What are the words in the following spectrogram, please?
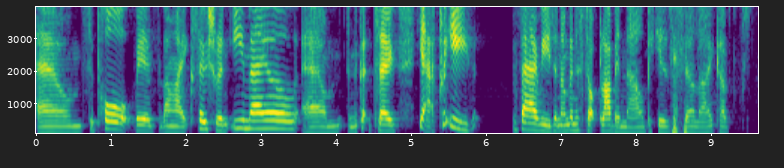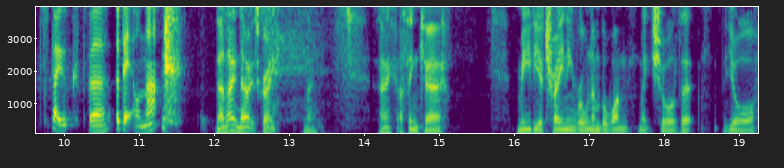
um, support with like social and email. Um, and the, so, yeah, pretty varied. And I'm going to stop blabbing now because I feel like I've spoke for a bit on that. No, no, no, it's great. No, no, I think uh, media training rule number one: make sure that your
